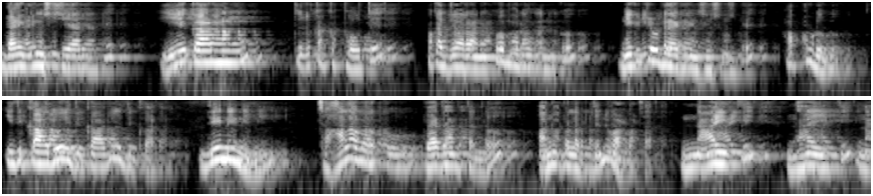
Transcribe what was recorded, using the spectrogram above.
డయాగ్నోస్ చేయాలంటే ఏ కారణము దొరకకపోతే ఒక జ్వరానికో మరొకనికో నెగిటివ్ డయాగ్నోసిస్ ఉంటే అప్పుడు ఇది కాదు ఇది కాదు ఇది కాదు. దీనిని చాలా వరకు వేదాంతంలో అనుపలబ్ధిని వాడతారు. నా నాయితి నా నా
